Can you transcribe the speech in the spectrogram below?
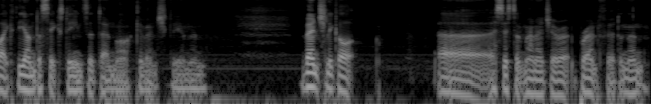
like the under 16s at Denmark eventually, and then eventually got uh, assistant manager at Brentford, and then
